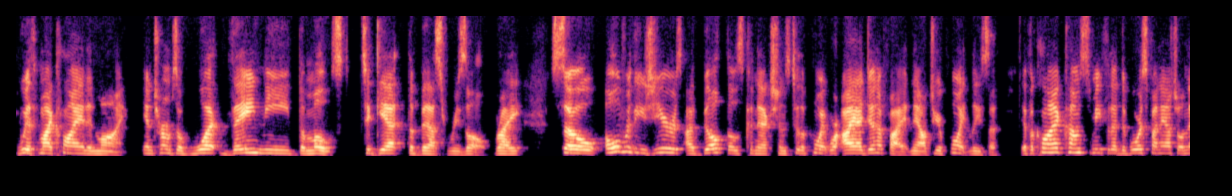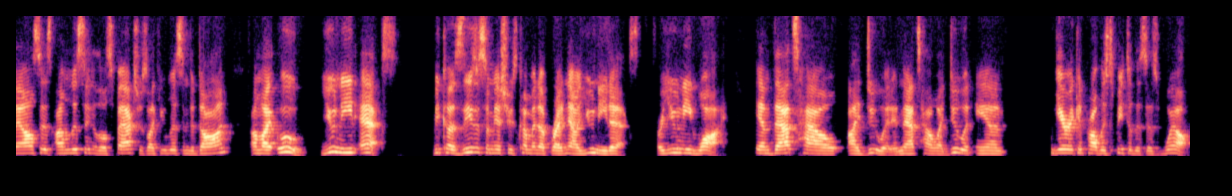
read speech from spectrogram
with my client in mind in terms of what they need the most to get the best result, right? So over these years, I've built those connections to the point where I identify it now, to your point, Lisa. If a client comes to me for that divorce financial analysis, I'm listening to those factors like you listen to Dawn. I'm like, ooh, you need X because these are some issues coming up right now. You need X or you need Y. And that's how I do it. And that's how I do it. And Gary could probably speak to this as well.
